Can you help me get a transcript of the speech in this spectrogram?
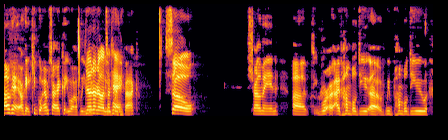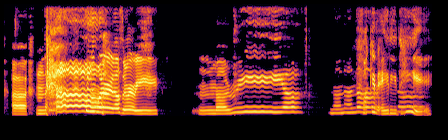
Okay, okay, keep going. I'm sorry, I cut you off. Will you No, no, no, it's okay. it back. So Charlemagne, uh, we're, I've humbled you. Uh, we've humbled you. Uh, mm, where else are we? Maria. No, no, no. Fucking ADD.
